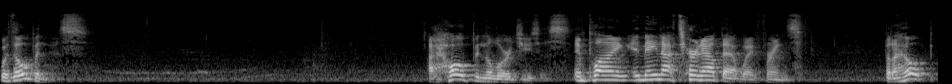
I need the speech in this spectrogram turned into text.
with openness. I hope in the Lord Jesus, implying it may not turn out that way, friends, but I hope.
